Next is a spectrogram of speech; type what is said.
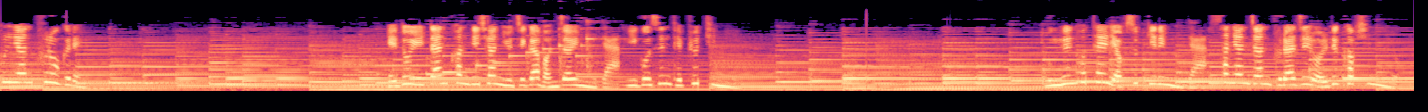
훈련 프로그램 에도 일단 컨디션 유지가 먼저입니다. 이곳은 대표팀이 묵는 호텔 옆숲길입니다. 4년 전 브라질 월드컵 16.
